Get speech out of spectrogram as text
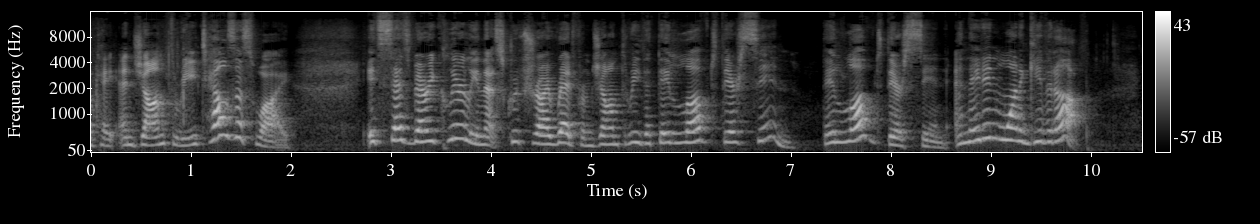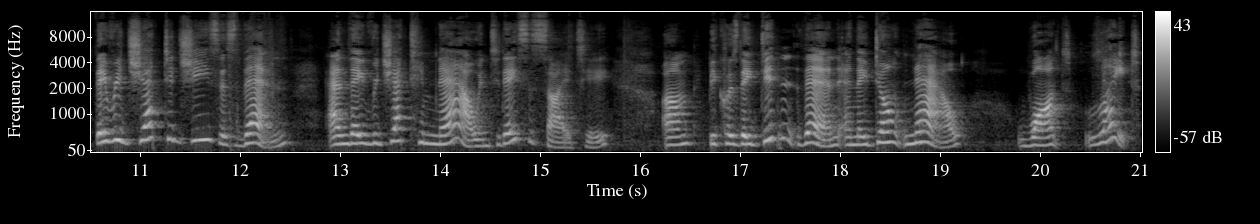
Okay, and John 3 tells us why. It says very clearly in that scripture I read from John 3 that they loved their sin. They loved their sin and they didn't want to give it up. They rejected Jesus then and they reject him now in today's society um, because they didn't then and they don't now want light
